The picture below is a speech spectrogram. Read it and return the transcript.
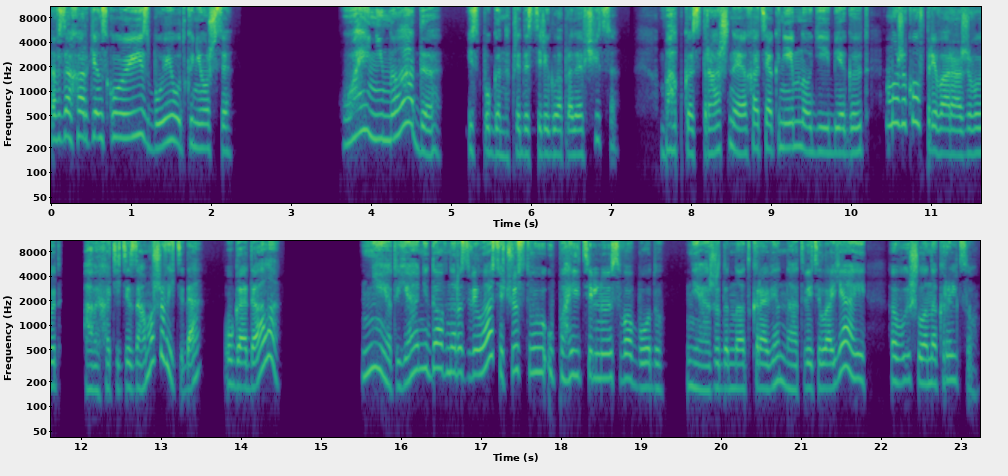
в Захаркинскую избу и уткнешься. «Ой, не надо!» — испуганно предостерегла продавщица. «Бабка страшная, хотя к ней многие бегают, мужиков привораживают. А вы хотите замуж выйти, да? Угадала?» «Нет, я недавно развелась и чувствую упоительную свободу», — неожиданно откровенно ответила я и вышла на крыльцо.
